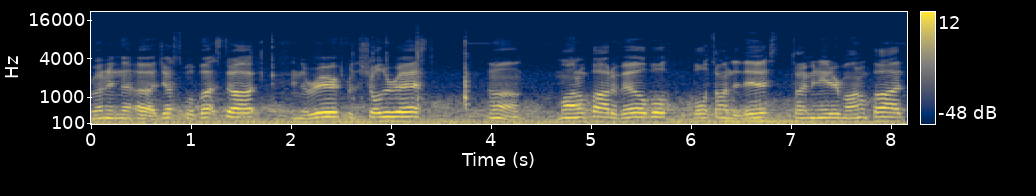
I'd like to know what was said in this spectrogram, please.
running the uh, adjustable buttstock in the rear for the shoulder rest. Um, monopod available, bolt onto this, Terminador monopod.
